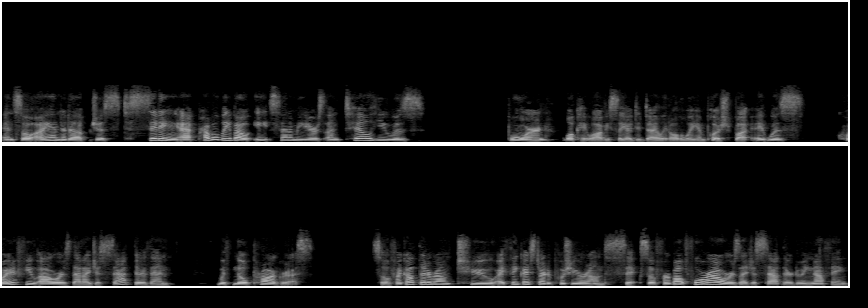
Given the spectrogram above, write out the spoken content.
And so I ended up just sitting at probably about eight centimeters until he was born. Okay, well, obviously I did dilate all the way and push, but it was quite a few hours that I just sat there then with no progress. So if I got that around two, I think I started pushing around six. So for about four hours, I just sat there doing nothing.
